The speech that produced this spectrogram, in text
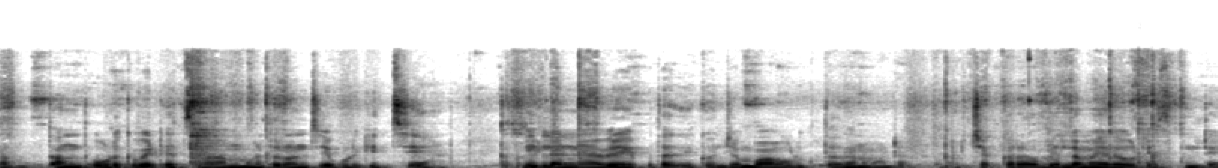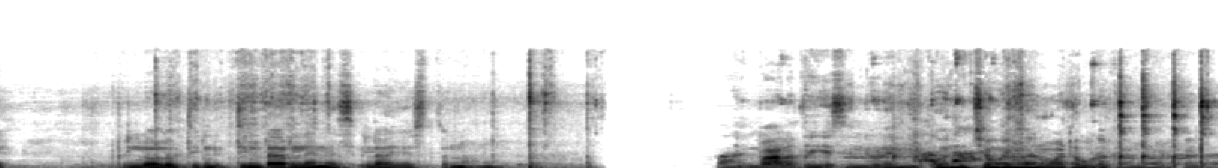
అంత- అంత ఉడకబెట్టేస్తున్నాను అనమాట రెండుసేపు ఉడికిచ్చి నీళ్ళన్నీ ఆవిరి అయిపోతుంది కొంచెం బాగా ఉడుకుతుంది అనమాట అప్పుడు చక్కెర బెల్లం ఏదో ఒకటి వేసుకుంటే పిల్లలు తిని తింటారులే అనేసి ఇలా చేస్తున్నాను. పాలతో చేసింది చూడండి. కొంచెం అయిందనమాట ఉడకంగా ఉడకంగా.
